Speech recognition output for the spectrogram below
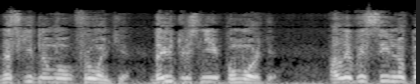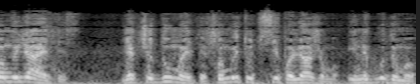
на східному фронті дають русні по морді. Але ви сильно помиляєтесь, якщо думаєте, що ми тут всі поляжемо і не будемо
